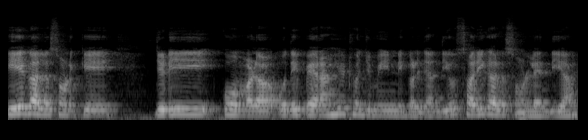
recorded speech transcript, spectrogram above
ਇਹ ਗੱਲ ਸੁਣ ਕੇ ਜਿਹੜੀ ਕੋਮਲ ਆ ਉਹਦੇ ਪੈਰਾਂ ਹੇਠੋਂ ਜ਼ਮੀਨ ਨਿਕਲ ਜਾਂਦੀ, ਉਹ ਸਾਰੀ ਗੱਲ ਸੁਣ ਲੈਂਦੀ ਆ।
